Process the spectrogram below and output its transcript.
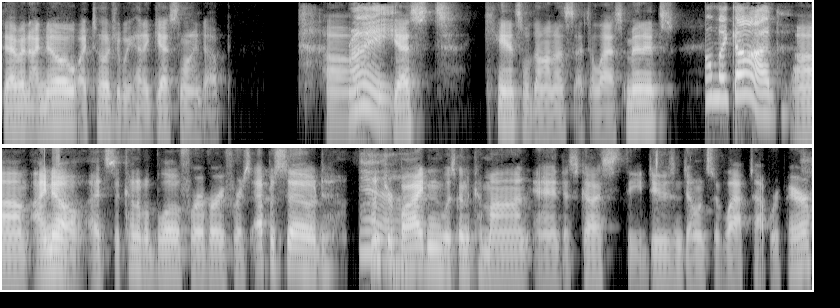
Devon, I know I told you we had a guest lined up. Um, The Right. guest canceled on us at the last minute. Oh my God. Um, I know it's a kind of a blow for our very first episode. Hunter Biden was going to come on and discuss the do's and don'ts of laptop repair.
